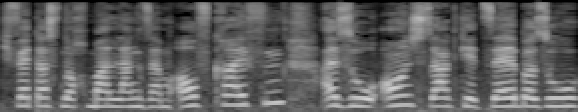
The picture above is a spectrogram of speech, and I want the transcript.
Ich werde das nochmal langsam aufgreifen. Also Ange sagt jetzt selber so,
